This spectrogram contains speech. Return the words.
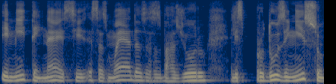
emitem né, esse, essas moedas, essas barras de ouro, eles produzem isso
